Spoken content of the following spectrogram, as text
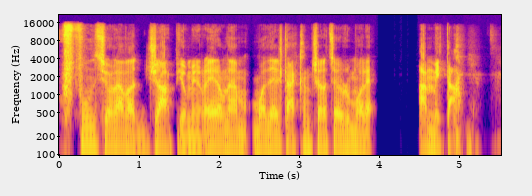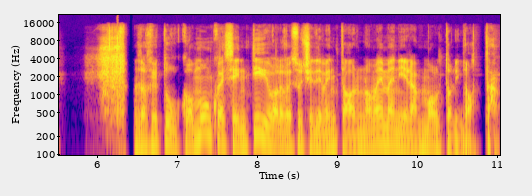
funzionava già più o meno, era una modalità cancellazione del rumore a metà. Senso che tu comunque sentivi quello che succedeva intorno, ma in maniera molto ridotta.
